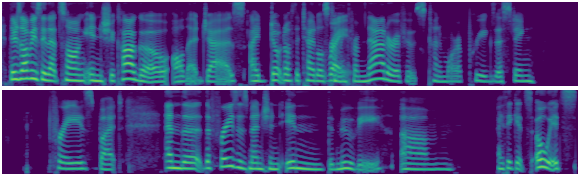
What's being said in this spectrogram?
there's obviously that song in Chicago, all that jazz. I don't know if the title is coming right. from that or if it was kind of more a pre-existing phrase, but and the the phrase is mentioned in the movie. Um, I think it's oh, it's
